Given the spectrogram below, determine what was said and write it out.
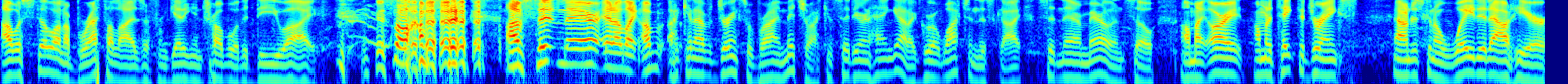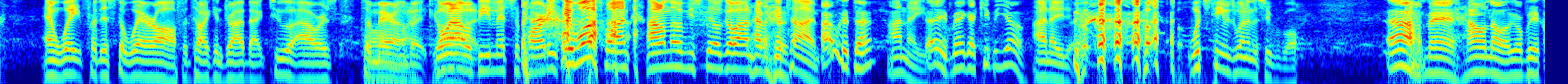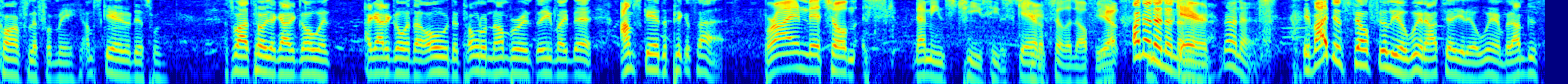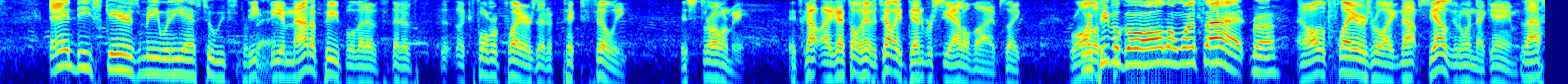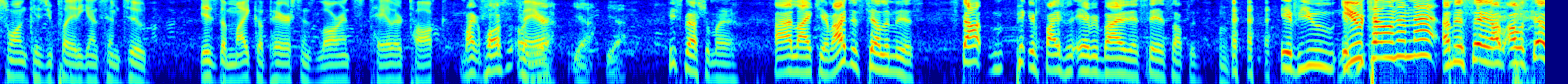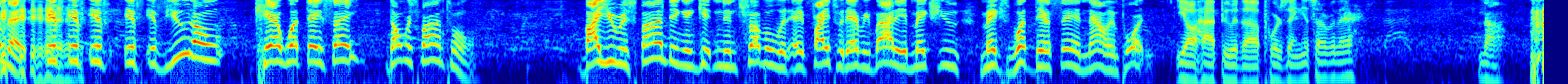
I was still on a breathalyzer from getting in trouble with a DUI. so I'm, sit, I'm sitting there, and I'm like, I'm, I can have drinks with Brian Mitchell. I can sit here and hang out. I grew up watching this guy sitting there in Maryland. So I'm like, all right, I'm going to take the drinks, and I'm just going to wait it out here and wait for this to wear off until I can drive back two hours to Oh Maryland. But going out with. B. Mitch to party, it was fun. I don't know if you still go out and have a good time. I have a good time. I know you. Hey, do. man, got to keep it young. I know you do. Which team's winning the Super Bowl? Ah, man, I don't know. It's gonna be a coin flip for me. I'm scared of this one. That's why I told you I got to go with. I got to go with the old, the total number and things like that. I'm scared to pick a side. Brian Mitchell. That means Chiefs. He's scared of Philadelphia. Yep. Oh no, no, no, no, scared. no, no, no. If I just felt Philly will win, I'll tell you they'll win. But I'm just Andy scares me when he has two weeks to The, prepare. the amount of people that have that have like former players that have picked Philly is throwing me. It's got like I told him, it's got like Denver Seattle vibes. Like we're all when people go all on one side, bro. and all the players were like, "Nah, Seattle's going to win that game." Last one because you played against him too. Is the Micah Parsons Lawrence Taylor talk Micah Parsons, oh, fair? Oh, yeah, yeah, yeah. He's special, man. I like him. I just tell him this: stop picking fights with everybody that says something. Hmm. if you, if You're you- telling him that? I'm just saying. I, I was telling that if, if if if if you don't care what they say, don't respond to them. By you responding and getting in trouble with eh, fights with everybody, it makes you makes what they're saying now important. Y'all happy with uh, Porzingis over there? No.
